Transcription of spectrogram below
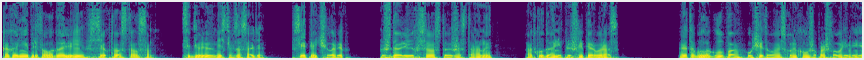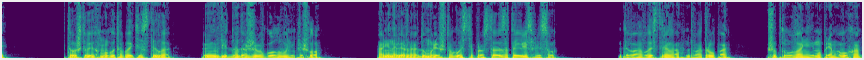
Как они и предполагали, все, кто остался, сидели вместе в засаде. Все пять человек. Ждали их все с той же стороны — откуда они пришли первый раз. Это было глупо, учитывая, сколько уже прошло времени. То, что их могут обойти с тыла, им, видно, даже в голову не пришло. Они, наверное, думали, что гости просто затаились в лесу. «Два выстрела, два трупа», — шепнул Ваня ему прямо в ухо,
